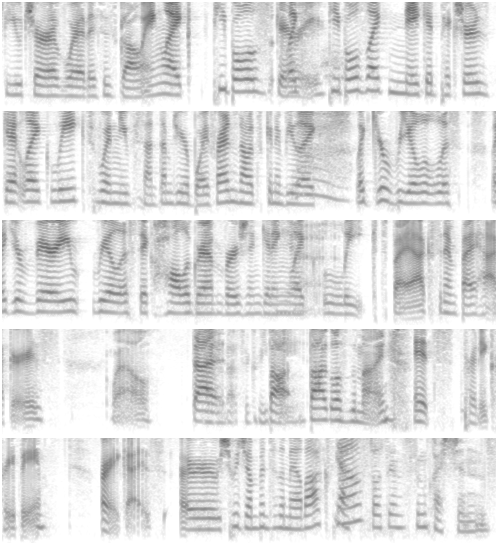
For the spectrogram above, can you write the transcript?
future of where this is going. Like people's Scary. like people's like naked pictures get like leaked when you've sent them to your boyfriends. Now it's going to be like like your realist like your very realistic hologram version getting like leaked by accident by hackers. Wow. That Yeah, that's a creepy- bo- boggles the mind. It's pretty creepy. All right, guys. Or should we jump into the mailbox now? Yes. Let's answer some questions.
